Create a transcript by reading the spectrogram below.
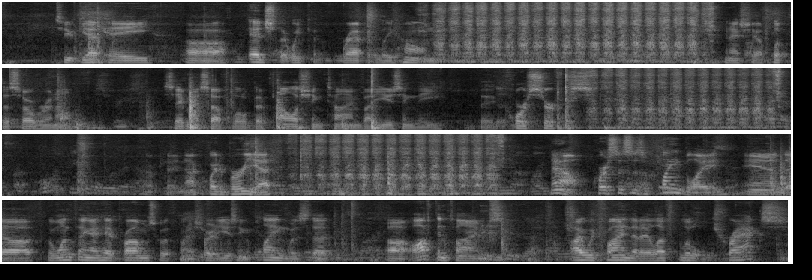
to get a uh, edge that we can rapidly hone. And actually, I'll flip this over and I'll save myself a little bit of polishing time by using the, the coarse surface. Okay, not quite a burr yet. Now, of course, this is a plane blade, and uh, the one thing I had problems with when I started using a plane was that uh, oftentimes I would find that I left little tracks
